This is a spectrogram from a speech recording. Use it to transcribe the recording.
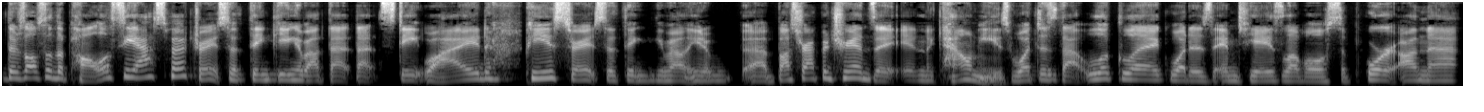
there's also the policy aspect, right? So thinking about that that statewide piece, right? So thinking about you know uh, bus rapid transit in the counties, what does that look like? What is MTA's level of support on that?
